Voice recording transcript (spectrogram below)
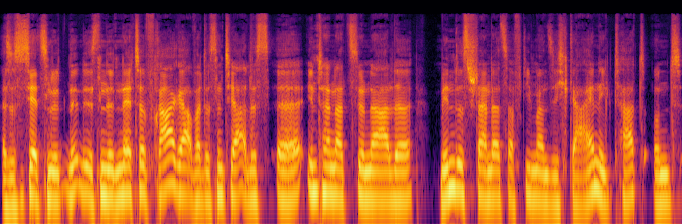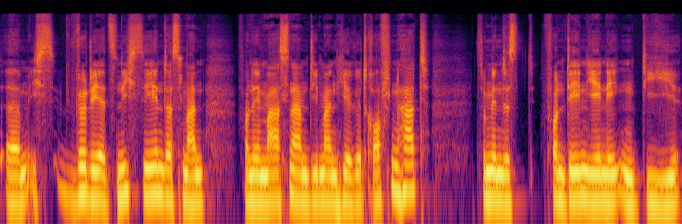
Also es ist jetzt eine, ist eine nette Frage, aber das sind ja alles äh, internationale Mindeststandards, auf die man sich geeinigt hat. Und ähm, ich würde jetzt nicht sehen, dass man von den Maßnahmen, die man hier getroffen hat, zumindest von denjenigen, die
